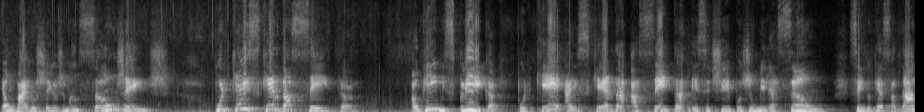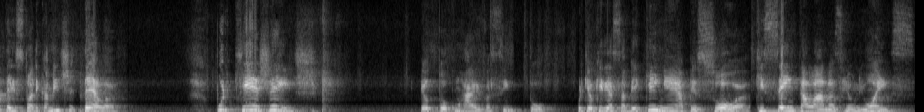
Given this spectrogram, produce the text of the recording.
É um bairro cheio de mansão, gente. Por que a esquerda aceita? Alguém me explica por que a esquerda aceita esse tipo de humilhação, sendo que essa data é historicamente dela? Por que, gente? Eu tô com raiva, sim, tô. Porque eu queria saber quem é a pessoa que senta lá nas reuniões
